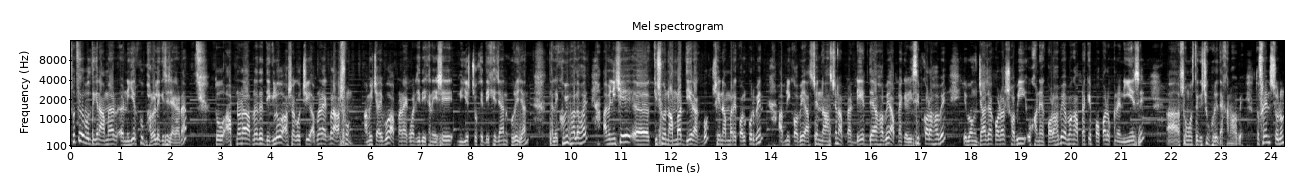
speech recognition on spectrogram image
সত্যি কথা বলতে গেলে আমার নিজের খুব ভালো লেগেছে জায়গাটা। তো আপনারা আপনাদের দেখলেও আশা করছি আপনারা একবার আসুন। আমি চাইব আপনারা একবার যদি এখানে এসে নিজের চোখে দেখে যান ঘুরে যান তাহলে খুবই ভালো হয়। আমি নিচে কিছু নাম্বার দিয়ে রাখব। সেই নাম্বারে কল করবেন। আপনি কবে আসছেন না আসছেন আপনার ডেট দেওয়া হবে আপনাকে রিসিভ করা হবে এবং যা যা করার সবই ওখানে করা হবে এবং আপনাকে প্রপার ওখানে নিয়ে এসে সমস্ত কিছু ঘুরে দেখানো হবে। তো ফ্রেন্ডস চলুন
